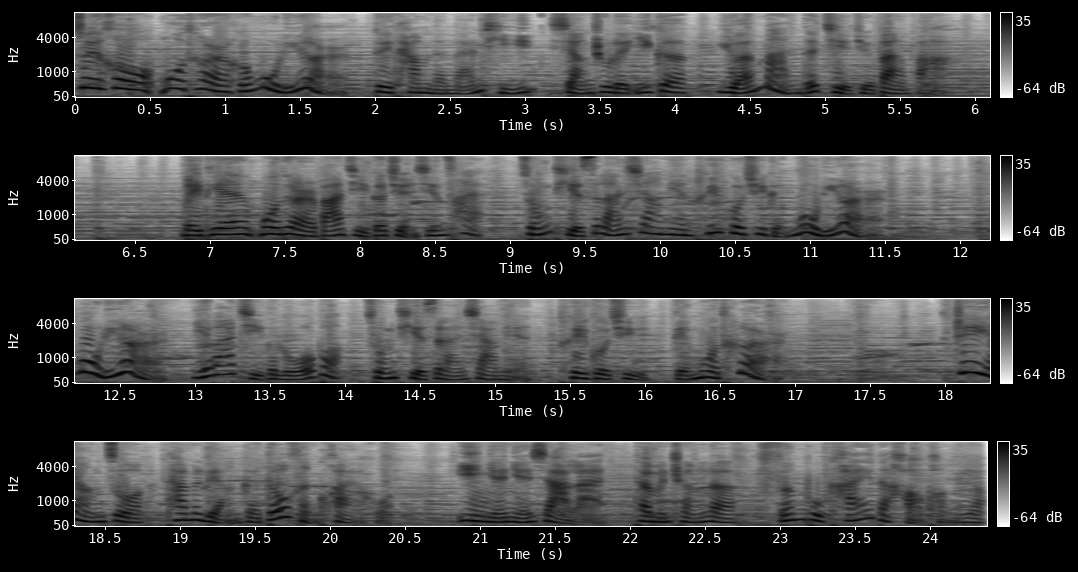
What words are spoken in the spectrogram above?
最后，莫特尔和穆里尔对他们的难题想出了一个圆满的解决办法。每天，莫特尔把几个卷心菜从铁丝栏下面推过去给穆里尔。穆里尔也把几个萝卜从铁丝栏下面推过去给莫特尔。这样做，他们两个都很快活。一年年下来，他们成了分不开的好朋友。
